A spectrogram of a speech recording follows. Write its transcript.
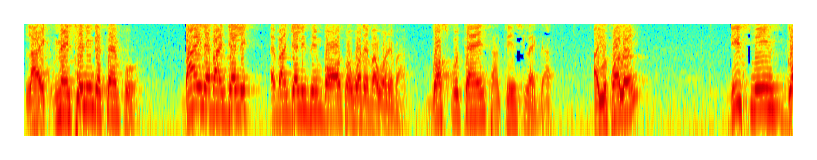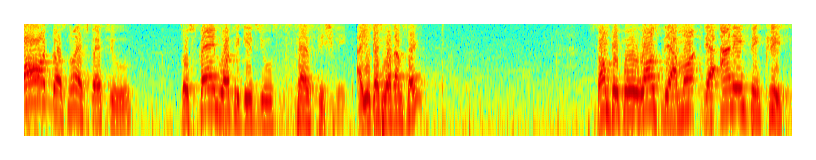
like maintaining the temple, buying evangelic evangelism balls or whatever, whatever. Gospel tents and things like that. Are you following? This means God does not expect you to spend what He gives you selfishly. Are you getting what I'm saying? Some people, once their, their earnings increase,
